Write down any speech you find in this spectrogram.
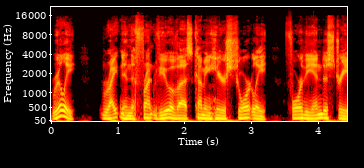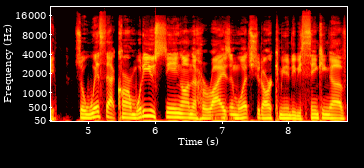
really right in the front view of us coming here shortly for the industry. So, with that, Carm, what are you seeing on the horizon? What should our community be thinking of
